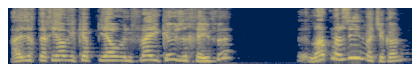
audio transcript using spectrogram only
Hij zegt tegen jou, ik heb jou een vrije keuze gegeven. Laat maar zien wat je kan.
